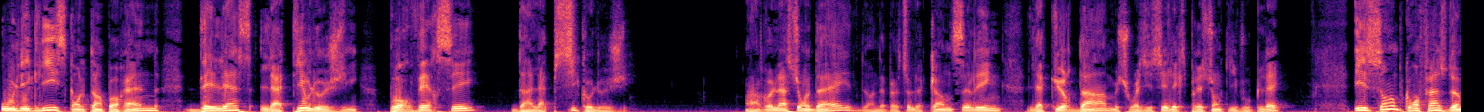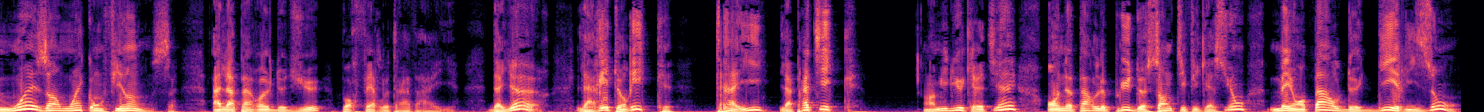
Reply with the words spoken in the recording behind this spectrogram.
où l'Église contemporaine délaisse la théologie pour verser dans la psychologie. En relation d'aide, on appelle ça le counseling, la cure d'âme, choisissez l'expression qui vous plaît. Il semble qu'on fasse de moins en moins confiance à la parole de Dieu pour faire le travail. D'ailleurs, la rhétorique trahit la pratique. En milieu chrétien, on ne parle plus de sanctification, mais on parle de guérison.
